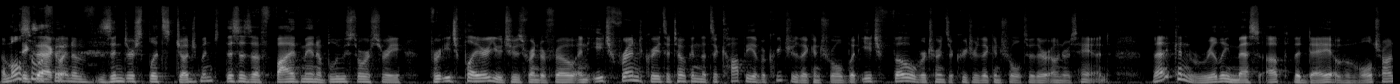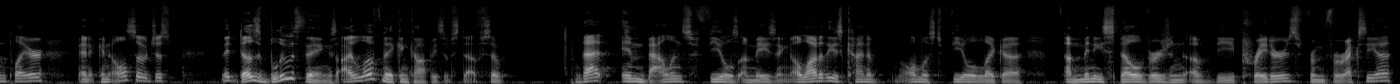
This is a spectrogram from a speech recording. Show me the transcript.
I'm also Exactly. a fan of Zndrsplt's Judgment. This is a five mana blue sorcery. For each player, you choose friend or foe, and each friend creates a token that's a copy of a creature they control, but each foe returns a creature they control to their owner's hand. That can really mess up the day of a Voltron player, and it can also just. It does blue things. I love making copies of stuff, so that imbalance feels amazing. A lot of these kind of almost feel like a a mini spell version of the Praetors from Phyrexia,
